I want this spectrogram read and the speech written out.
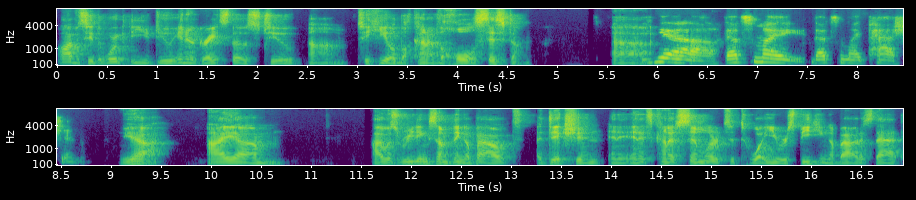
obviously the work that you do integrates those two um, to heal the kind of the whole system. Uh, Yeah, that's my, that's my passion. Yeah, I um, I was reading something about addiction, and it- and it's kind of similar to to what you were speaking about. Is that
